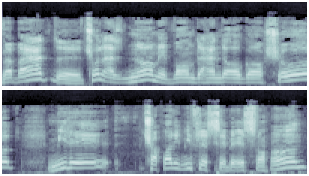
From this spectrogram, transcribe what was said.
و بعد چون از نام وام دهنده آگاه شد میره چاپاری میفرسته به اصفهان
